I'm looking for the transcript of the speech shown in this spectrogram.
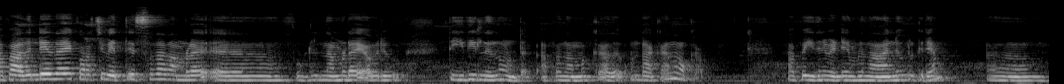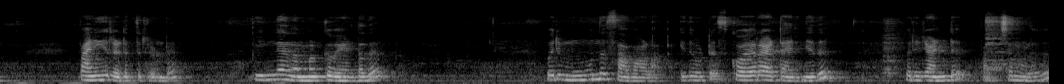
അപ്പോൾ അതിന്റേതായ കുറച്ച് വ്യത്യസ്തത നമ്മുടെ ഫുഡിൽ നമ്മുടെ ഒരു രീതിയിൽ നിന്നുണ്ട് അപ്പോൾ നമുക്ക് അത് ഉണ്ടാക്കാൻ നോക്കാം. അപ്പോൾ ഇതിനു വേണ്ടി നമ്മൾ നാനൂറ് ഗ്രാം പനീർ എടുത്തിട്ടുണ്ട്. പിന്നെ നമ്മൾക്ക് വേണ്ടത് ഒരു മൂന്ന് സവാള. ഇതോട്ട് സ്ക്വയറായിട്ട് അരിഞ്ഞത് ഒരു രണ്ട് പച്ചമുളക്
